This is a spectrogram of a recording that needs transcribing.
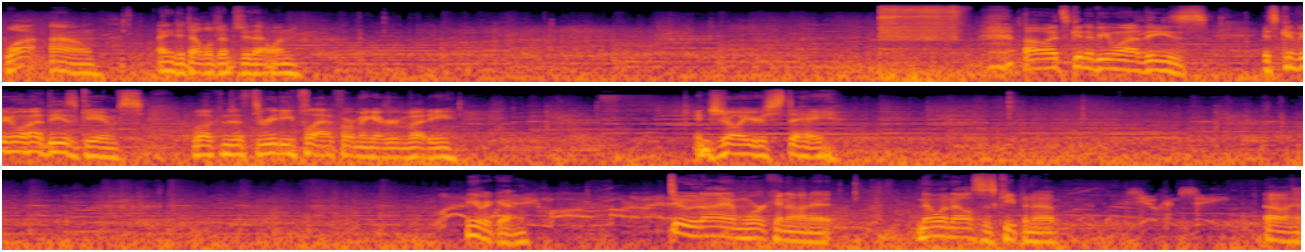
What? Oh, I need to double jump to do that one. Oh, it's gonna be one of these. It's gonna be one of these games. Welcome to 3D platforming, everybody. Enjoy your stay. Here we go. Way more motivated. Dude, I am working on it. No one else is keeping up. As you can see, Oh,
